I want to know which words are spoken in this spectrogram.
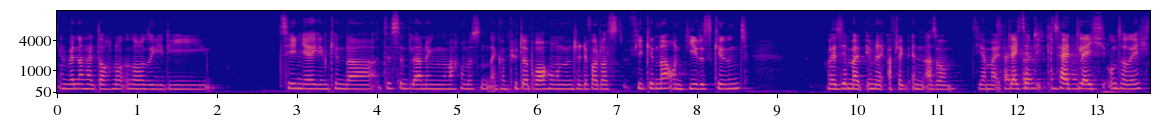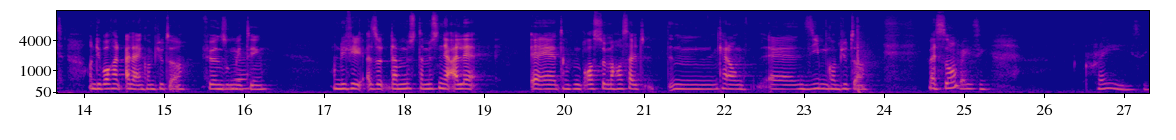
Und wenn dann halt doch nur so die, die zehnjährigen Kinder Distant Learning machen müssen, einen Computer brauchen und dann stell dir vor, du hast vier Kinder und jedes Kind, weil sie haben halt immer Absteck, also sie haben halt Zeitgleich gleichzeitig Unterricht. zeitgleich Unterricht und die brauchen halt alle einen Computer für ein Zoom-Meeting. Und wie viel, also da, müssen da müssen ja alle äh, dann brauchst du im Haushalt, ähm, keine Ahnung, äh, sieben Computer. Weißt du? Crazy. Crazy.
